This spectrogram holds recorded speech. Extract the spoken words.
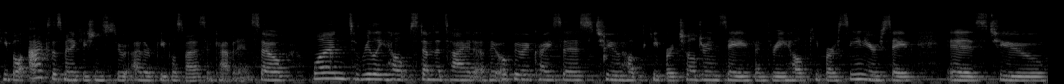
people access medications through other people's medicine cabinets. So one, to really help stem the tide of the opioid crisis, two, help to keep our children safe, and three, help keep our seniors safe, is to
